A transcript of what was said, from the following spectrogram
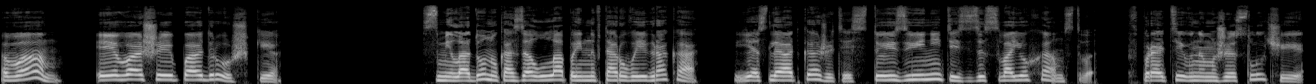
Вам и вашей подружке». Смелодон указал лапой на второго игрока. «Если откажетесь, то извинитесь за свое хамство. В противном же случае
